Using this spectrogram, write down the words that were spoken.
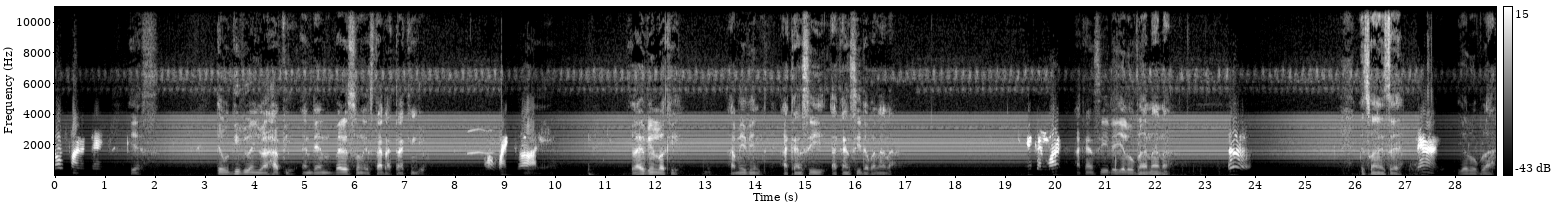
those kind of things. Yes. They will give you and you are happy, and then very soon they start attacking you. Oh my God. You are even lucky. I'm even, I can see, I can see the banana. You can what? I can see the yellow banana. Ugh. This one is a. yellow black.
